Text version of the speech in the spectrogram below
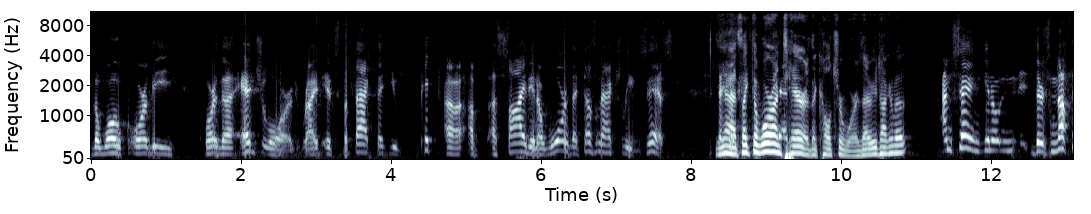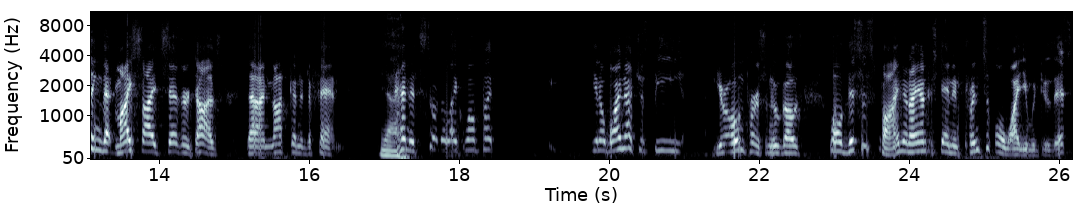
the woke or the or the edge lord, right? It's the fact that you've picked a, a, a side in a war that doesn't actually exist. yeah, it's like the war on terror, the culture war. Is that what you're talking about? I'm saying, you know, there's nothing that my side says or does that I'm not going to defend. Yeah. And it's sort of like, well, but you know, why not just be your own person who goes, well, this is fine, and I understand in principle why you would do this,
